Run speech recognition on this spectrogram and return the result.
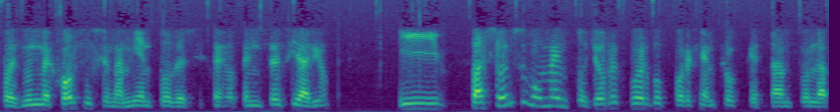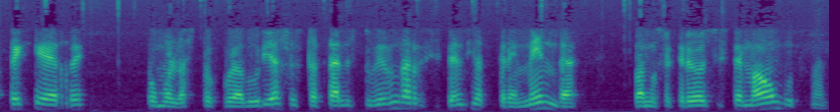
pues de un mejor funcionamiento del sistema penitenciario. Y pasó en su momento. Yo recuerdo por ejemplo que tanto la PGR como las procuradurías estatales tuvieron una resistencia tremenda cuando se creó el sistema ombudsman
